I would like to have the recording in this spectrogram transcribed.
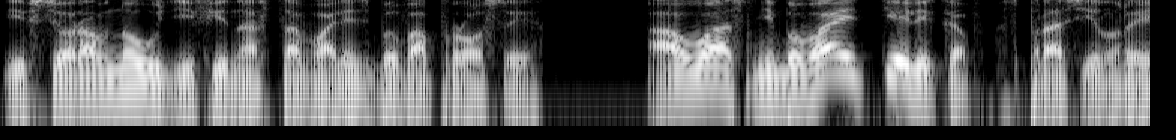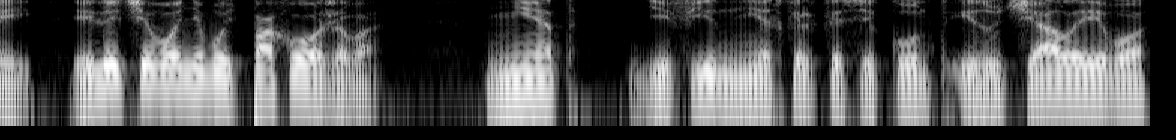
и все равно у Дефина оставались бы вопросы. «А у вас не бывает телеков?» — спросил Рэй. «Или чего-нибудь похожего?» «Нет», Дефин несколько секунд изучала его,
